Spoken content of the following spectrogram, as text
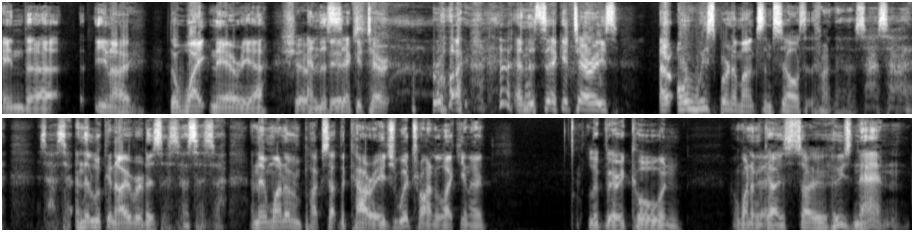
in the you know the waiting area, Sherman and the dips. secretary right, and the secretaries are all whispering amongst themselves at the front there, and they're looking over at us, and then one of them plucks up the courage. We're trying to like you know look very cool, and, and one of them Yeah. goes, "So who's Nan?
